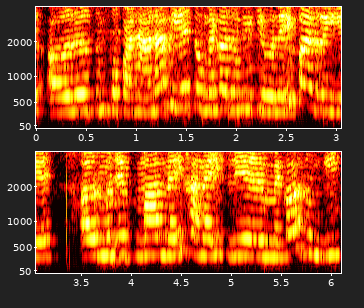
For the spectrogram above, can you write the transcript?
और तुमको पढ़ाना भी है तो मैं कह दूँगी कि वो नहीं पढ़ रही है। और मुझे मार नहीं खाना, इसलिए मैं कह दूँगी,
